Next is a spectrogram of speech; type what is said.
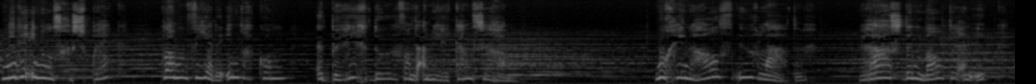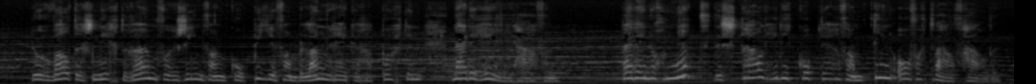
Midden in ons gesprek kwam via de intercom het bericht door van de Amerikaanse ramp. Nog geen half uur later raasden Walter en ik door Walters nicht ruim voorzien van kopieën van belangrijke rapporten naar de helihaven, waar wij nog net de straalhelikopter van tien over twaalf haalden.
